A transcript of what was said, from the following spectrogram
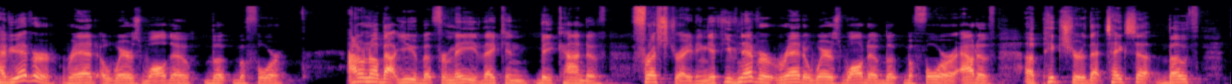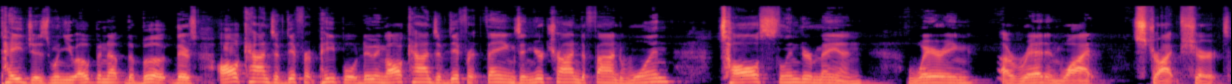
Have you ever read a Where's Waldo book before? I don't know about you, but for me, they can be kind of frustrating. If you've never read a Where's Waldo book before, out of a picture that takes up both pages, when you open up the book, there's all kinds of different people doing all kinds of different things, and you're trying to find one tall, slender man wearing a red and white striped shirt.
